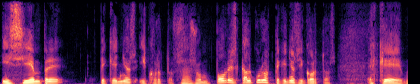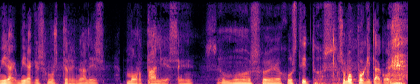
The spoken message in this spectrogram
y siempre pequeños y cortos. O sea, son pobres cálculos pequeños y cortos. Es que mira, mira que somos terrenales mortales, ¿eh? Somos eh, justitos. Somos poquita cosa.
